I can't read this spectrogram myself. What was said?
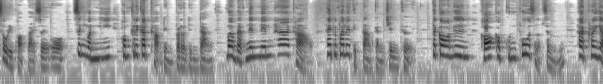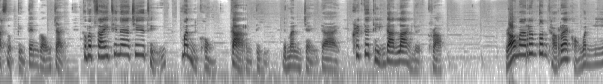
s o Report by s e o ซึ่งวันนี้ผมก็ได้คัดข่าวเด่นประเด็นดัง มาแบบเน้นๆ 5 ข่าว ให้เพื่อนๆได้ติดตามกันเช่นเคย แต่ก่อนอื่นขอขอบคุณผู้สนับสนุน หากใครอยากสนุกตื่นเต้นร้องใจ กับเว็บไซต์ที่น่าเชื่อถือ มั่นคง การันตี และมั่นใจได้ คลิกที่ลิงก์ด้านล่างเลยครับ เรามาเริ่มต้นข่าวแรกของวันนี้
